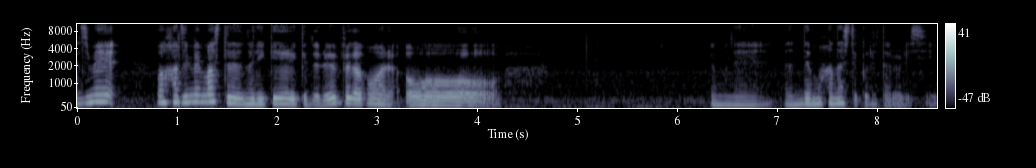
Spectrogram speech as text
はじめは初めましてで乗り切れるけどループが困る。おおでもね何でも話してくれたら嬉しいよ。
